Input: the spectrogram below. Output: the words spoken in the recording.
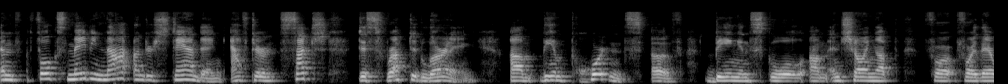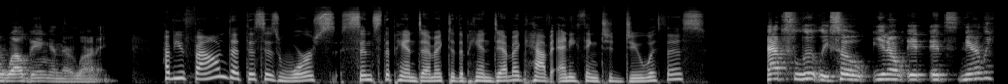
And folks maybe not understanding after such disrupted learning um, the importance of being in school um, and showing up for, for their well-being and their learning. Have you found that this is worse since the pandemic? Did the pandemic have anything to do with this? Absolutely. So, you know, it, it's nearly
